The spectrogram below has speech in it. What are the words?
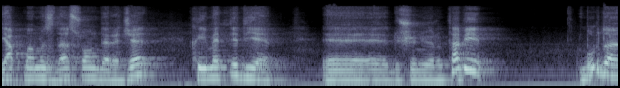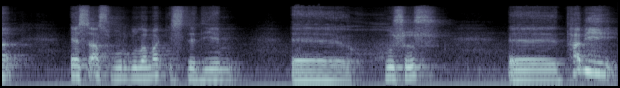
yapmamız da son derece kıymetli diye e, düşünüyorum. Tabii burada esas vurgulamak istediğim e, husus e, tabii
